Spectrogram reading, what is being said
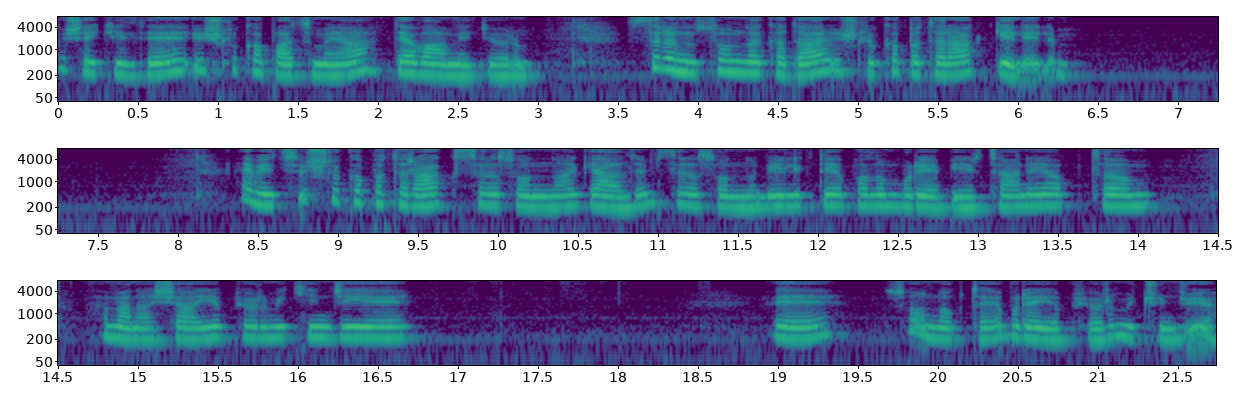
Bu şekilde üçlü kapatmaya devam ediyorum. Sıranın sonuna kadar üçlü kapatarak gelelim. Evet, üçlü kapatarak sıra sonuna geldim. Sıra sonuna birlikte yapalım. Buraya bir tane yaptım. Hemen aşağı yapıyorum ikinciyi. Ve son noktaya buraya yapıyorum üçüncüyü.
